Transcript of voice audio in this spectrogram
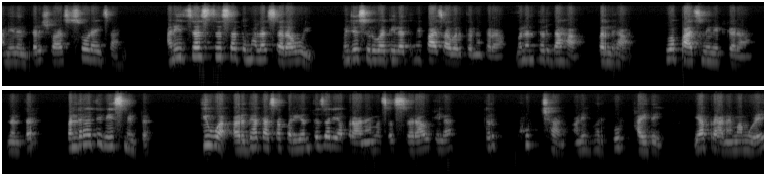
आणि नंतर श्वास सोडायचा आहे. आणि जसजसा तुम्हाला सराव होईल म्हणजे सुरुवातीला तुम्ही पाच आवर्तन करा मग नंतर दहा पंधरा किंवा पाच मिनिट करा नंतर पंधरा ते वीस मिनिट किंवा अर्ध्या तासापर्यंत जर या प्राणायामाचा सराव केला तर खूप छान आणि भरपूर फायदे या प्राणायामामुळे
